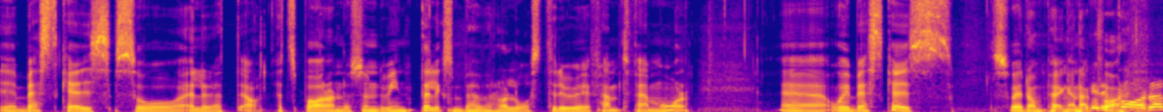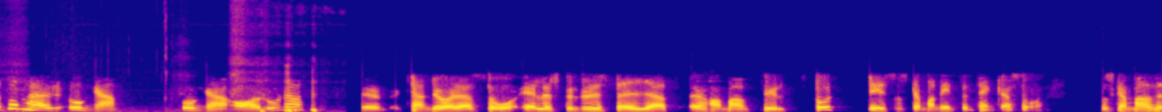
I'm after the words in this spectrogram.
eh, best case så, eller ett, ja, ett sparande som du inte liksom behöver ha låst till du är 55 år. Eh, och i best case så är de pengarna kvar. Är det bara de här unga, unga arorna som eh, kan göra så? Eller skulle du säga att eh, har man fyllt 40 så ska man inte tänka så? Då ska man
